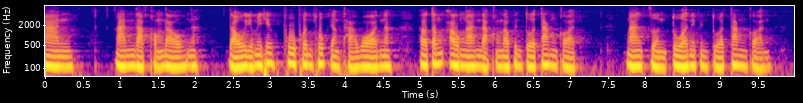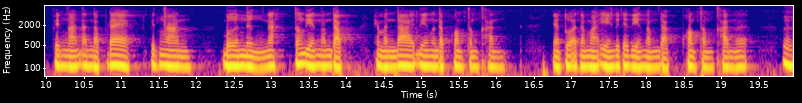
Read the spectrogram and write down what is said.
งานงานหลักของเรานะเรายังไม่ใช่ผู้พ้นทุกข์อย่างถาวรนนะเราต้องเอางานหลักของเราเป็นตัวตั้งก่อน งานส่วนตัวนี่เป็นตัวตั้งก่อน เป็นงานอันดับแรก เป็นงานเบอร์หนึ่งนะต้องเรียงลำดับให้มันได้เรียงลำดับความสำคัญ อย่างตัวอาตมาเองก็จะเรียงลำดับความสำคัญว่าเออ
